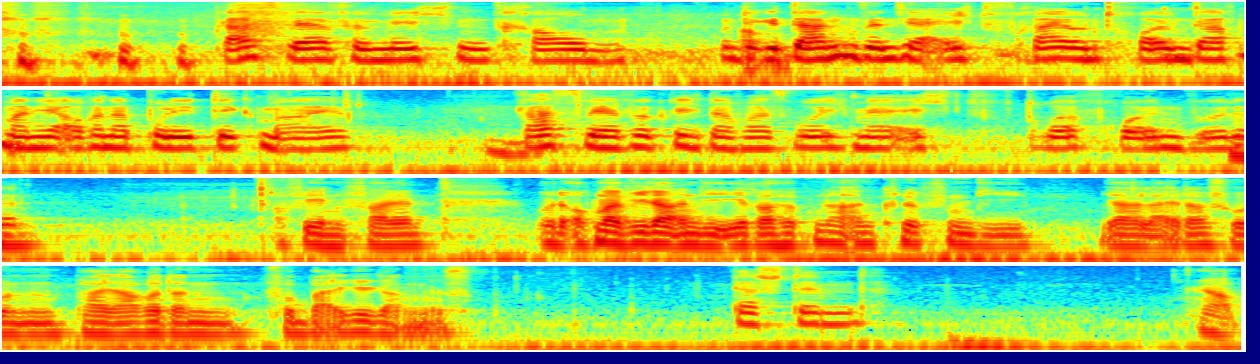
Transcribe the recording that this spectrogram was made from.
das wäre für mich ein Traum. Und die Gedanken sind ja echt frei und träumen darf man ja auch in der Politik mal. Das wäre wirklich noch was, wo ich mir echt drüber freuen würde. Mhm. Auf jeden Fall. Und auch mal wieder an die Ära Höppner anknüpfen, die ja leider schon ein paar Jahre dann vorbeigegangen ist. Das stimmt. Ja.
